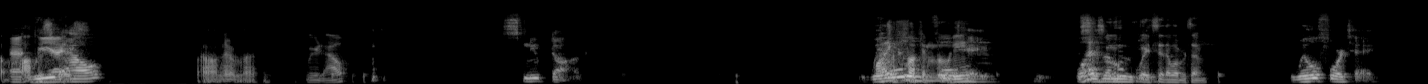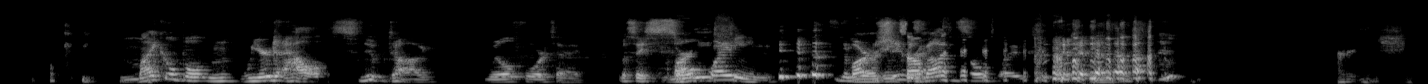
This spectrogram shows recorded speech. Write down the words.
Uh, Weird Yes. Al, Oh, never mind. Weird Al. Snoop Dogg. Like Will fucking Moody? Forte. What? A Ooh, movie. Wait, say that one more time. Will Forte. Michael Bolton, Weird Al, Snoop Dogg, Will Forte. I'm gonna say Soul Martin Plane. Sheen. Martin Martin Sheen Sheen. was not in Soul Plane. Martin Sheen.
